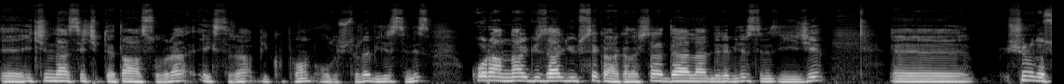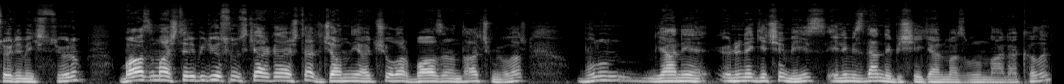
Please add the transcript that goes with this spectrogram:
Ee, içinden seçip de daha sonra ekstra bir kupon oluşturabilirsiniz. Oranlar güzel yüksek arkadaşlar değerlendirebilirsiniz iyice. Ee, şunu da söylemek istiyorum. Bazı maçları biliyorsunuz ki arkadaşlar canlıya açıyorlar bazılarını da açmıyorlar. Bunun yani önüne geçemeyiz. Elimizden de bir şey gelmez bununla alakalı.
